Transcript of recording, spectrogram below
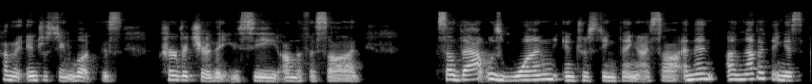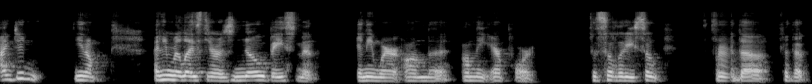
kind of an interesting look, this curvature that you see on the facade. So that was one interesting thing I saw. And then another thing is I didn't, you know, I didn't realize there is no basement anywhere on the on the airport facility. So for the for the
